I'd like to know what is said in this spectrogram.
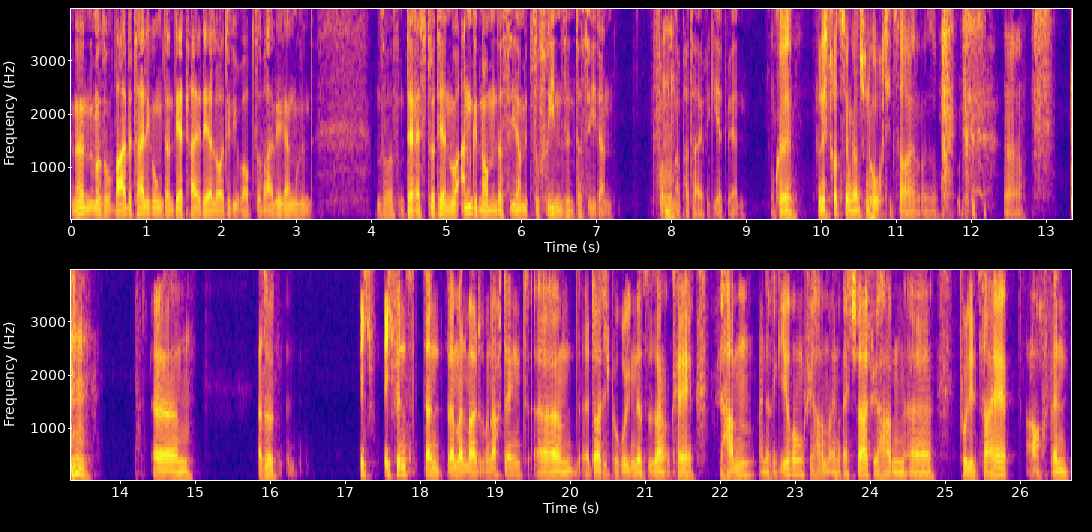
ne, immer so Wahlbeteiligung, dann der Teil der Leute, die überhaupt zur Wahl gegangen sind und sowas. Und der Rest wird ja nur angenommen, dass sie damit zufrieden sind, dass sie dann von mhm. so einer Partei regiert werden. Okay, finde ich trotzdem ganz schön hoch die Zahl. Also, ja. ähm, also ich, ich finde es dann, wenn man mal drüber nachdenkt, ähm, deutlich beruhigender zu sagen, okay, wir haben eine Regierung, wir haben einen Rechtsstaat, wir haben äh, Polizei, auch wenn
